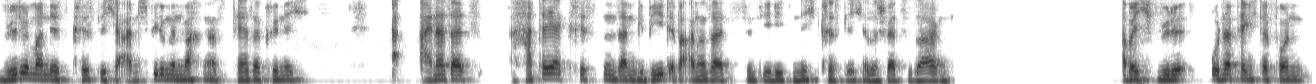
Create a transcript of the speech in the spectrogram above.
Würde man jetzt christliche Anspielungen machen als Perserkönig? Einerseits hat er ja Christen in seinem Gebiet, aber andererseits sind die Eliten nicht christlich, also schwer zu sagen. Aber ich würde unabhängig davon,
